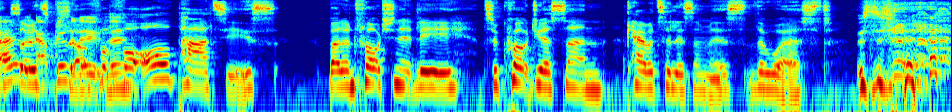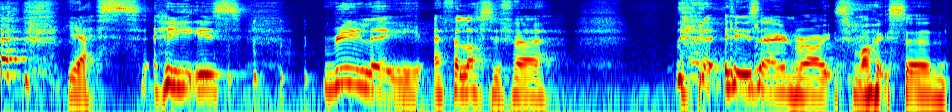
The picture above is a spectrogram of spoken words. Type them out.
Oh, so it's absolutely. good for, for all parties. But unfortunately, to quote your son, capitalism is the worst. Yes, he is really a philosopher in his own right, my son.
